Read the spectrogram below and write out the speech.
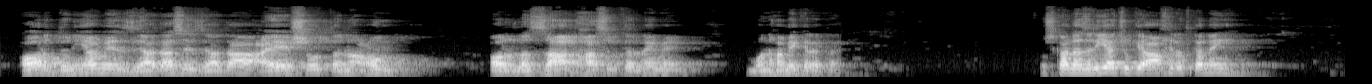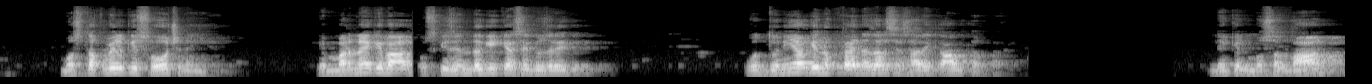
اور دنیا میں زیادہ سے زیادہ عیش و تنعم اور لذات حاصل کرنے میں منہمک رہتا ہے۔ اس کا نظریہ چونکہ آخرت کا نہیں ہے، مستقبل کی سوچ نہیں ہے کہ مرنے کے بعد اس کی زندگی کیسے گزرے گی۔ وہ دنیا کے نقطۂ نظر سے سارے کام کرتا ہے۔ لیکن مسلمان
